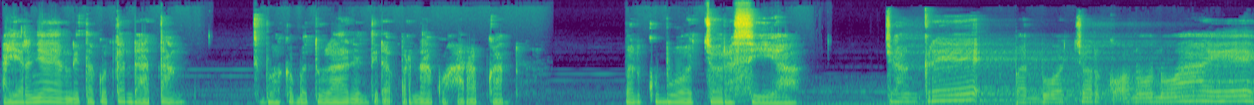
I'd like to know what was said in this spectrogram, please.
Akhirnya yang ditakutkan datang. Sebuah kebetulan yang tidak pernah aku harapkan. Banku bocor sial. Jangkrik, ban bocor kok ono wae.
